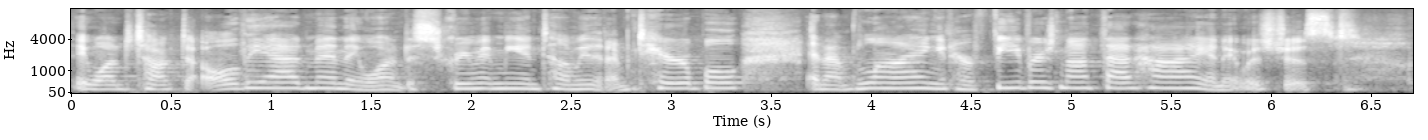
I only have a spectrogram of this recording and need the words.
They wanted to talk to all the admin. They wanted to scream at me and tell me that I'm terrible and I'm lying and her fever's not that high. And it was just oh,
